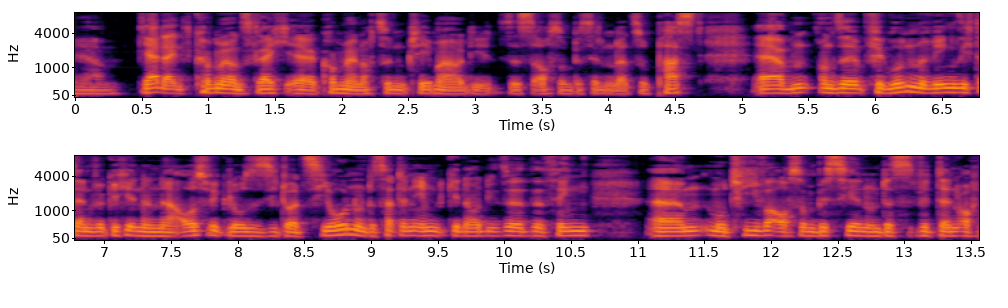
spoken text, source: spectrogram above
Ja, ja, da können wir uns gleich, äh, kommen wir noch zu einem Thema, die das auch so ein bisschen dazu passt. Ähm, unsere Figuren bewegen sich dann wirklich in eine ausweglose Situation und das hat dann eben genau diese The Thing ähm, Motive auch so ein bisschen und das wird dann auch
